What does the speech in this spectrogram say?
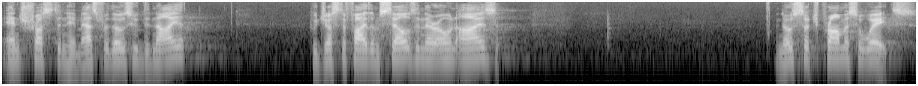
and trust in him. As for those who deny it, who justify themselves in their own eyes, no such promise awaits.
